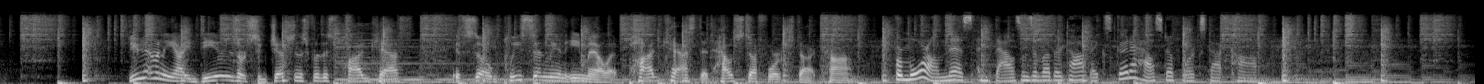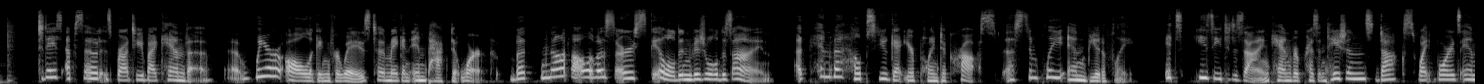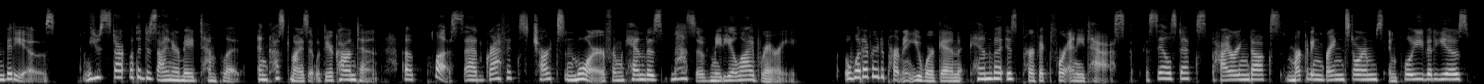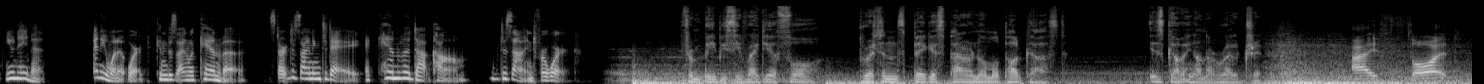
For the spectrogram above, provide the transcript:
Do you have any ideas or suggestions for this podcast? If so, please send me an email at podcast at howstuffworks.com. For more on this and thousands of other topics, go to howstuffworks.com. Today's episode is brought to you by Canva. Uh, we're all looking for ways to make an impact at work, but not all of us are skilled in visual design. Uh, Canva helps you get your point across, uh, simply and beautifully. It's easy to design Canva presentations, docs, whiteboards, and videos. You start with a designer made template and customize it with your content. Uh, plus, add graphics, charts, and more from Canva's massive media library. Whatever department you work in, Canva is perfect for any task sales decks, hiring docs, marketing brainstorms, employee videos, you name it. Anyone at work can design with Canva. Start designing today at canva.com. Designed for work. From BBC Radio 4, Britain's biggest paranormal podcast is going on a road trip. I thought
